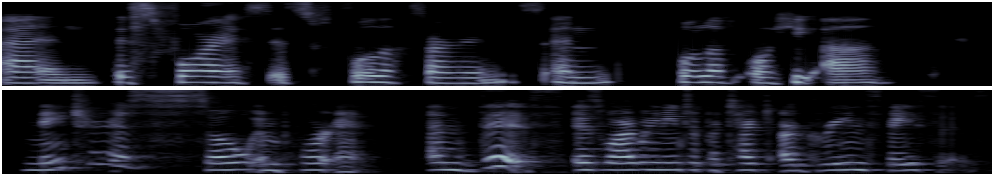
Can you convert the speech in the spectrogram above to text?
And this forest is full of ferns and full of ohia. Nature is so important, and this is why we need to protect our green spaces.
